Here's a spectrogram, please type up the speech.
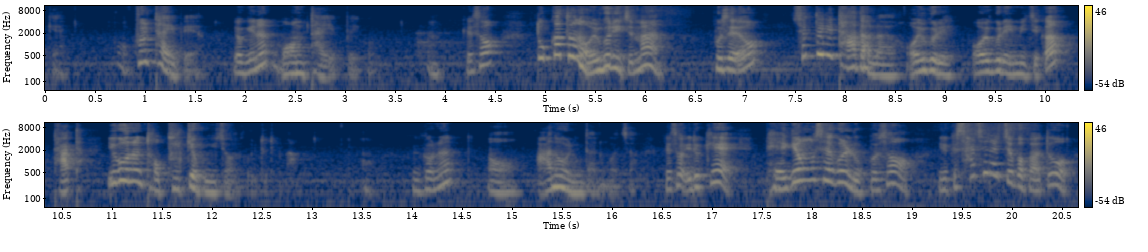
이게 어, 쿨 타입이에요. 여기는 웜 타입이고 음, 그래서 똑같은 얼굴이지만 보세요. 색들이 다 달라요. 얼굴이 얼굴의 이미지가 다, 다 이거는 더 붉게 보이죠. 얼굴들이 막 어, 이거는 어, 안 어울린다는 거죠. 그래서 이렇게 배경색을 놓고서 이렇게 사진을 찍어봐도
